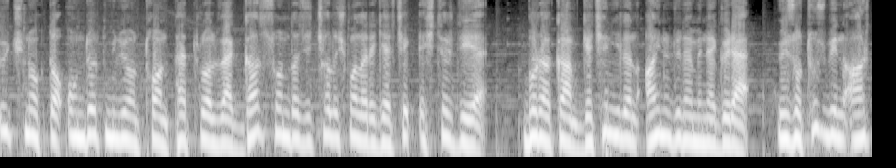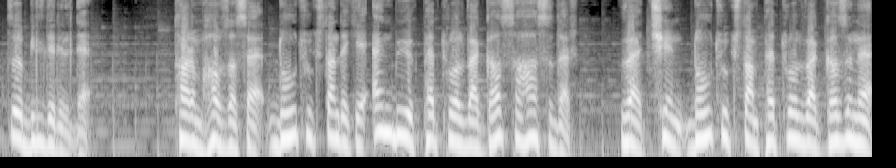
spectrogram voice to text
3.14 milyon ton petrol ve gaz sondajı çalışmaları gerçekleştirdiği bu rakam geçen yılın aynı dönemine göre 130 bin arttığı bildirildi. Tarım Havzası Doğu Türkistan'daki en büyük petrol ve gaz sahasıdır ve Çin Doğu Türkistan petrol ve gazını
